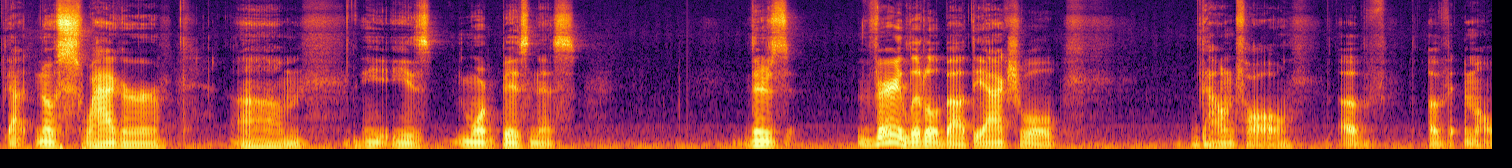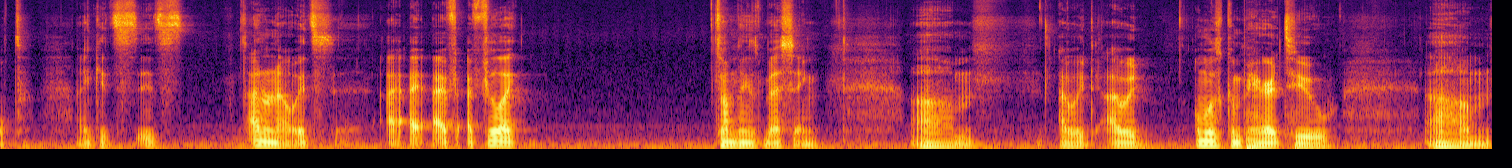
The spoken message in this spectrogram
got no swagger. Um, he, he's more business. There's very little about the actual downfall of of Immelt. Like it's it's I don't know. It's I I, I feel like something's missing. Um, I would I would almost compare it to um,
